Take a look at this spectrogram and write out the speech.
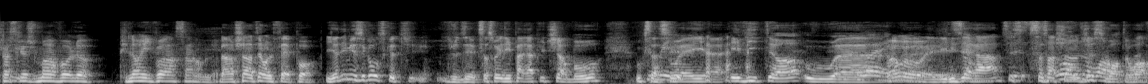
parce que je m'en vais là. Puis là, on y va ensemble. là. Ben, en chanter, on le fait pas. Il y a des musicals que tu, je veux dire, que ce soit les parapluies de Cherbourg, ou que ça Oui. soit euh, Evita, ou euh, Ouais. Ouais, ouais, ouais. Les Misérables. Ça, ça change juste Walter Wall.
